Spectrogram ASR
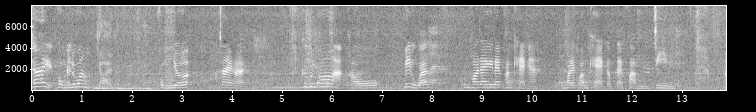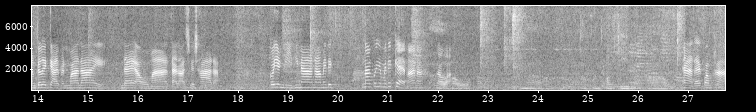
ใช่ ผมไม่ร่วง ยายก็เหมือนกันผมเยอะ ใช่ค่ะ คือคุณพ่ออะเขาไม่รู้ว่า คุณพ่อได้ได้ความแขกไงคุณพ่อได้ความแขกกับได้ความจีน มันก็เลยกลายเป็นว่าได้ได้เอามาแต่ละเชื้อชาติอะ ก็ยังดีที่หน้าหน้าไม่ได้หน้าก็ยังไม่ได้แก่มากนะเราอะ เอาเอามาเอาคนเอาจีนมาขาว อ่าได้ความขา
